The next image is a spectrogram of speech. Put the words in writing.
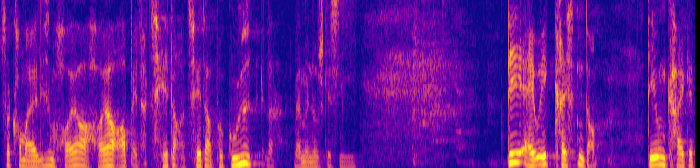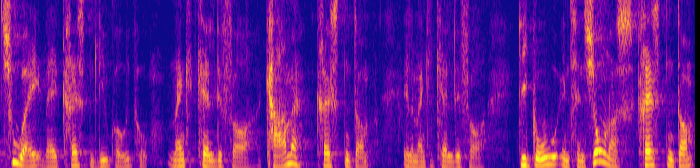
så kommer jeg ligesom højere og højere op, eller tættere og tættere på Gud, eller hvad man nu skal sige. Det er jo ikke kristendom. Det er jo en karikatur af, hvad et kristent liv går ud på. Man kan kalde det for karma-kristendom, eller man kan kalde det for de gode intentioners kristendom.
